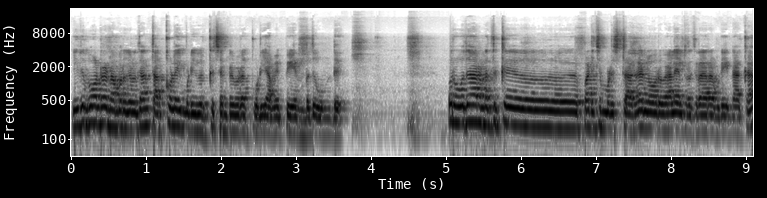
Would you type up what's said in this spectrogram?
இது போன்ற நபர்கள் தான் தற்கொலை முடிவிற்கு சென்று விடக்கூடிய அமைப்பு என்பது உண்டு. ஒரு உதாரணத்துக்கு படித்து முடிச்சிட்டாங்க இல்லை ஒரு வேலையில் இருக்கிறாரு அப்படின்னாக்கா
